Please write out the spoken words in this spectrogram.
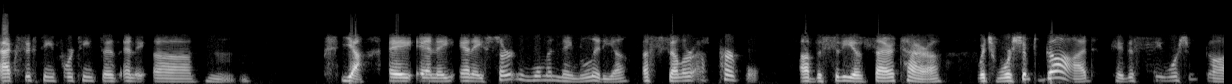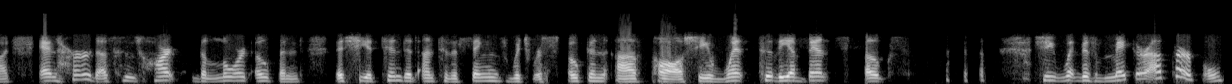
Acts sixteen fourteen says, and uh, hmm, yeah, a and a and a certain woman named Lydia, a seller of purple of the city of Thyatira, which worshipped God. Okay, this city worshipped God, and heard us, whose heart the Lord opened, that she attended unto the things which were spoken of Paul. She went to the events, folks. she went. This maker of purple,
